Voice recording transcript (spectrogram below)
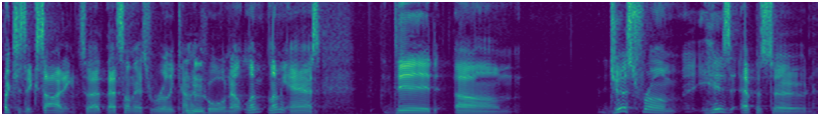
which is exciting. So that, that's something that's really kind of cool. Now, let, let me ask: Did um, just from his episode,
